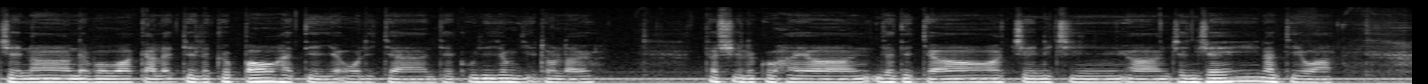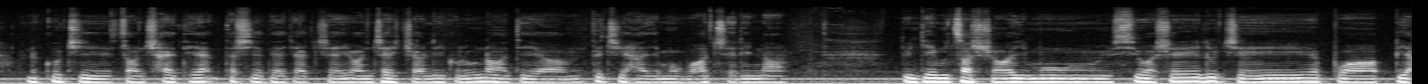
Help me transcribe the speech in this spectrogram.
trên nó là vô vào cả lại thì là cứ bỏ hai tiền ya ổn cha cứ cũng dùng gì đó là ta chỉ là cũng hay giờ thì cho trên chỉ trên giấy nó thì ว่า nó cũng chỉ chọn sai thế ta chỉ để cho chơi on chơi trở đi cũng lúc nào thì tự chỉ hay một vài chơi đi tuần tụi mình sao số mu siêu sẽ lúc chế bỏ bịa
